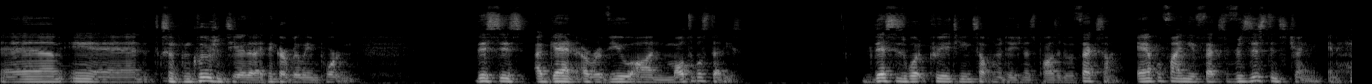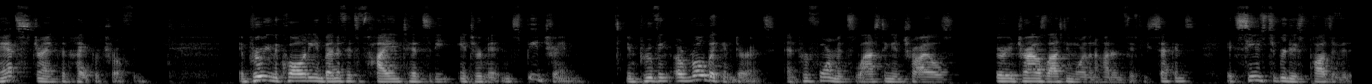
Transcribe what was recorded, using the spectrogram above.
Um, and some conclusions here that I think are really important. This is, again, a review on multiple studies this is what creatine supplementation has positive effects on amplifying the effects of resistance training, enhanced strength, and hypertrophy, improving the quality and benefits of high intensity intermittent speed training, improving aerobic endurance and performance lasting in trials or in trials lasting more than 150 seconds. It seems to produce positive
